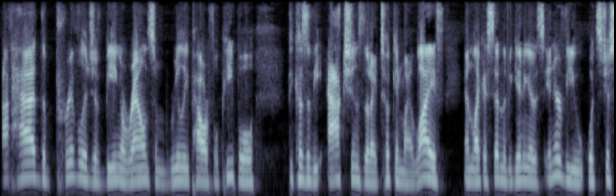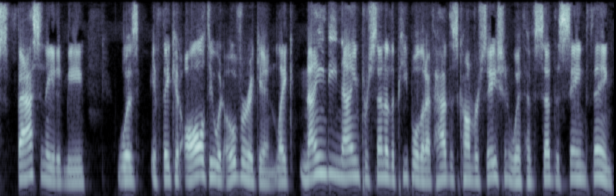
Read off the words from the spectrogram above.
I've had the privilege of being around some really powerful people because of the actions that I took in my life. And like I said in the beginning of this interview, what's just fascinated me was if they could all do it over again. Like 99% of the people that I've had this conversation with have said the same thing.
